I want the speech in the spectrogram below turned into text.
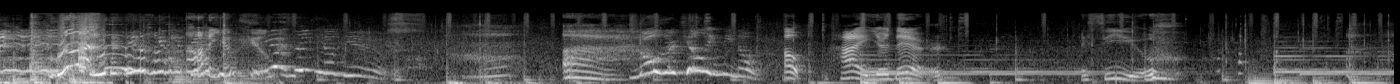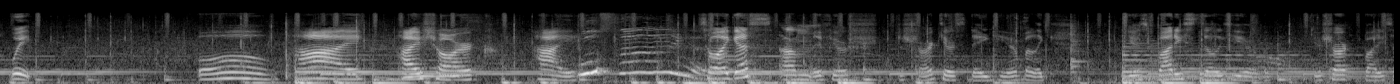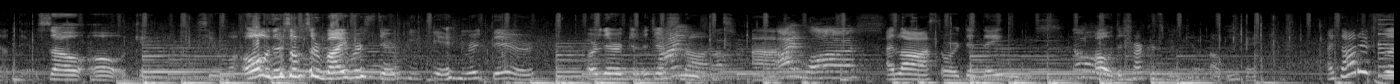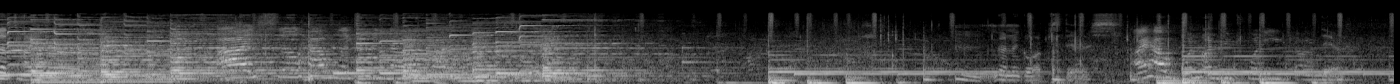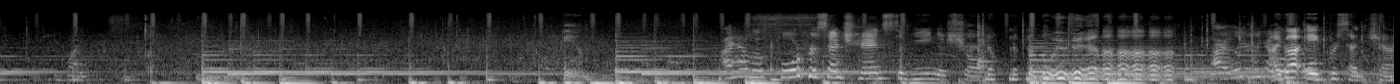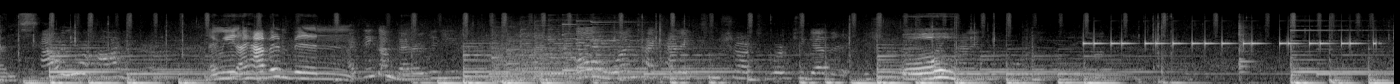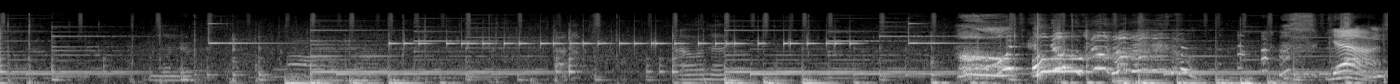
you killed Yes, I killed you. Ah. No, they're killing me. No. Oh, hi, you're there. I see you. Wait. Oh, hi. Hi, shark. Hi. Boosting. So I guess um, if you're the shark, you're staying here, but like your body's still here, but your shark body's out there. So, oh, okay. Your oh, there's some survivors there peeking right there, or they're ju- just I'm not. Uh, I lost. I lost, or did they lose? No. Oh, the shark has been killed. Oh, okay. I thought if the timer. Chance to being a shark. No, no, no. I I got 8% chance. How are you higher? I mean, I haven't been... I think I'm better than you. Oh, one Titanic, two sharks work together. Oh.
